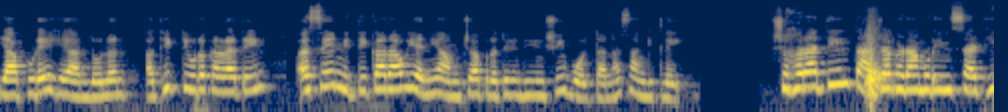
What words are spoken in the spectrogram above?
यापुढे हे आंदोलन अधिक तीव्र करण्यात येईल असे नितिका राव यांनी आमच्या प्रतिनिधींशी बोलताना सांगितले. शहरातील ताज्या घडामोडींसाठी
